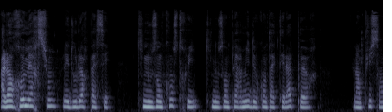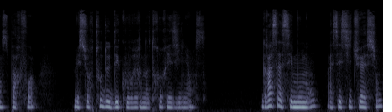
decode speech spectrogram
Alors remercions les douleurs passées, qui nous ont construits, qui nous ont permis de contacter la peur, l'impuissance parfois, mais surtout de découvrir notre résilience. Grâce à ces moments, à ces situations,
